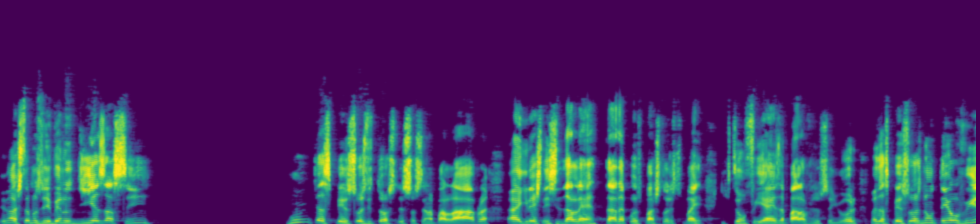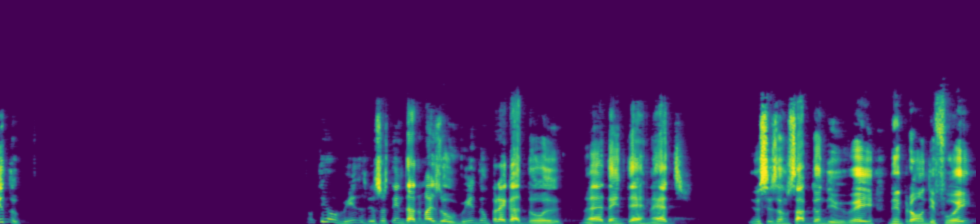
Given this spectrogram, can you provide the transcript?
E nós estamos vivendo dias assim. Muitas pessoas distorcendo a palavra, a igreja tem sido alertada pelos pastores que estão fiéis à palavra do Senhor, mas as pessoas não têm ouvido. Não têm ouvido, as pessoas têm dado mais ouvido a um pregador né, da internet, e vocês não sabem de onde veio, nem para onde foi,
